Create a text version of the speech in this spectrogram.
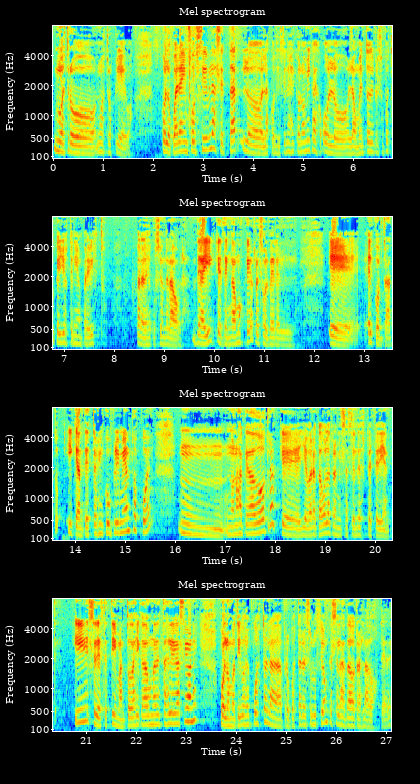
nuestro, nuestros pliegos. Con lo cual era imposible aceptar las condiciones económicas o el aumento de presupuesto que ellos tenían previsto para la ejecución de la obra. De ahí que tengamos que resolver el, eh, el contrato y que ante estos incumplimientos, pues, mm, no nos ha quedado otra que llevar a cabo la tramitación de este expediente. y se desestiman todas y cada una de estas alegaciones por los motivos expuestos en la propuesta de resolución que se las ha dado traslado a ustedes.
